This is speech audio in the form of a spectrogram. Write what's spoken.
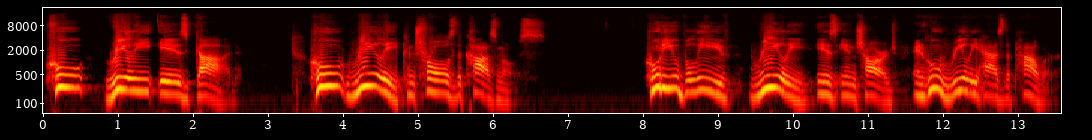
who really is God? Who really controls the cosmos? Who do you believe really is in charge and who really has the power?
